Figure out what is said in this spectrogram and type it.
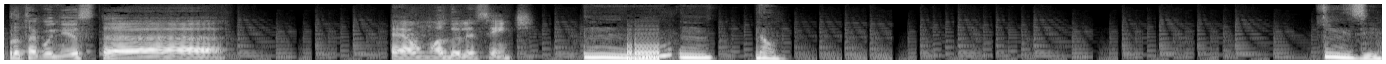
Protagonista é um adolescente. Hum, hum, não. 15.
